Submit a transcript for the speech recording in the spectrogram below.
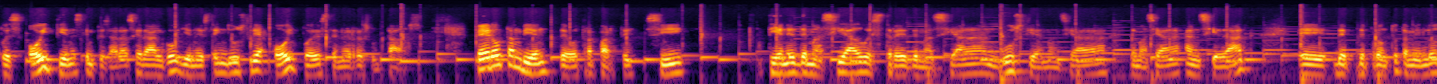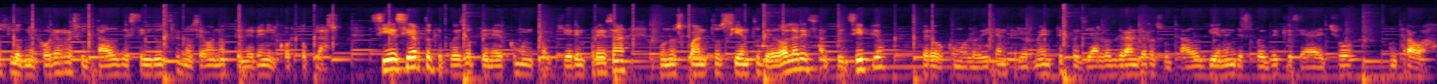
pues hoy tienes que empezar a hacer algo y en esta industria hoy puedes tener resultados. Pero también, de otra parte, si tienes demasiado estrés, demasiada angustia, demasiada, demasiada ansiedad, eh, de, pronto también los, los mejores resultados de esta industria no se van a obtener en el corto plazo. Sí es cierto que puedes obtener, como en cualquier empresa, unos cuantos cientos de dólares al principio, pero como lo dije anteriormente, pues ya los grandes resultados vienen después de que se ha hecho un trabajo.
